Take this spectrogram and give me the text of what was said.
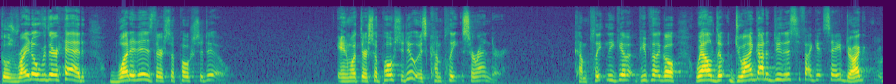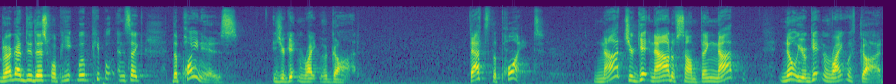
goes right over their head what it is they're supposed to do. And what they're supposed to do is complete surrender. Completely give it. People that go, well, do, do I got to do this if I get saved? Do I, do I got to do this? Well, pe- well, people, and it's like, the point is, is you're getting right with God. That's the point. Not you're getting out of something, not, no, you're getting right with God,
